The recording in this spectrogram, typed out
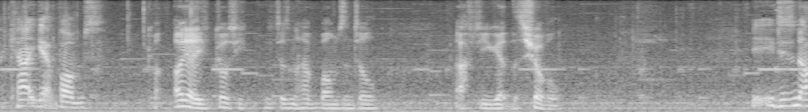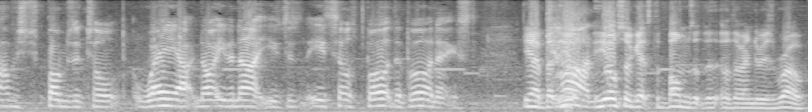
I can't get bombs. Oh yeah, of course he, he doesn't have bombs until after you get the shovel. He he doesn't have bombs until way out, not even that. He just he sells bow, the bow next. Yeah, but he, he also gets the bombs at the other end of his row.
